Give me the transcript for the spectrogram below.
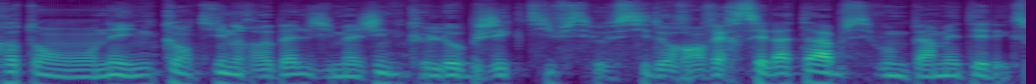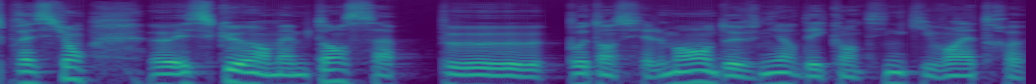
quand on est une cantine rebelle, j'imagine que l'objectif, c'est aussi de renverser la table, si vous me permettez l'expression. Euh, est-ce que en même temps, ça peut potentiellement devenir des cantines qui vont être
